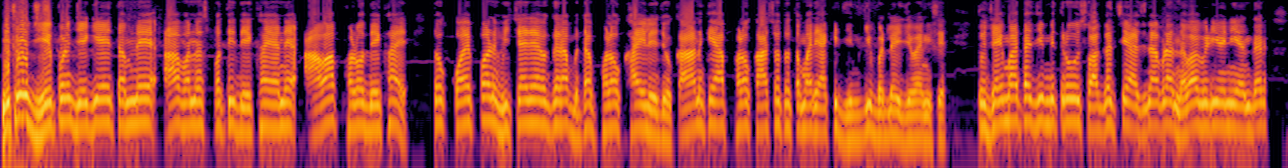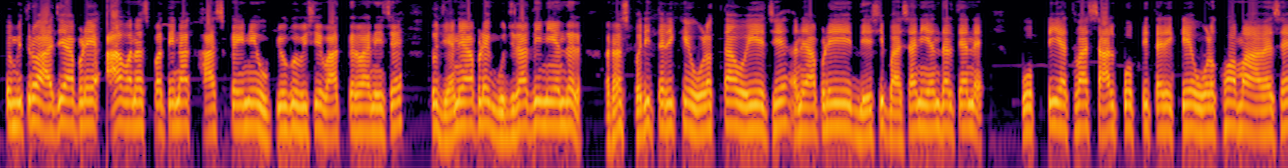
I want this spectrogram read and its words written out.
મિત્રો, જે પણ જગ્યાએ તમને આ વનસ્પતિ દેખાય અને આવા ફળો દેખાય, તો કોઈ પણ વિચાર્યા વગર બધા ફળો ખાઈ લેજો. કારણ કે આ ફળો ખાશો તો તમારી આખી જિંદગી બદલાઈ જવાની છે. તો જય માતાજી મિત્રો, સ્વાગત છે આજના આપણા નવા વિડીયોની અંદર. તો મિત્રો, આજે આપણે આ વનસ્પતિના ખાસ કરીને ઉપયોગો વિશે વાત કરવાની છે. તો જેને આપણે ગુજરાતીની અંદર રસભરી તરીકે ઓળખતા હોઈએ છીએ અને આપણી દેશી ભાષાની અંદર તેને પોપટી અથવા સાલ પોપટી તરીકે ઓળખવામાં આવે છે.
